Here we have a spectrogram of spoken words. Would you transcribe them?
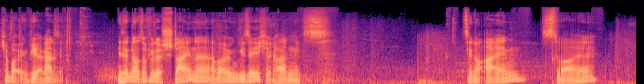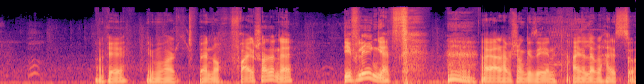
Ich habe irgendwie ja gar nicht. Hier sind noch so viele Steine, aber irgendwie sehe ich hier gerade nichts. Sie noch ein, zwei. Okay, nehmen wir mal, werden noch freigeschaltet, ne? Die fliegen jetzt. ah ja, habe ich schon gesehen. Eine Level heißt so.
